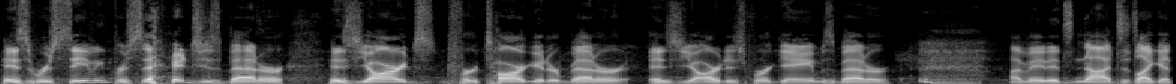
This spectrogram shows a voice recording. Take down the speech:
His receiving percentage is better. His yards per target are better. His yardage per game is better. I mean, it's nuts. It's like a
